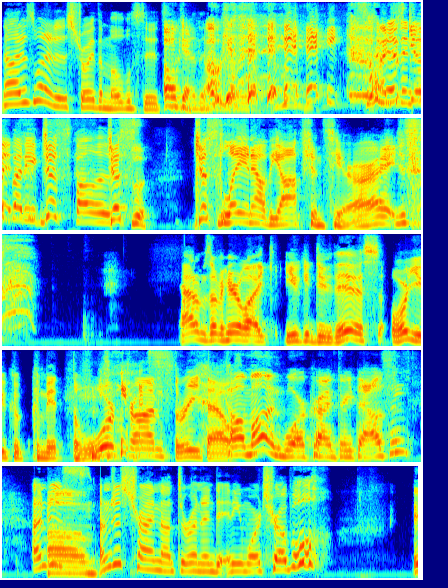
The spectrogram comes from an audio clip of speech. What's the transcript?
No, I just wanted to destroy the mobile suits. Okay, okay. So I just that give it- just follows. just just laying out the options here. All right, just Adam's over here like you could do this, or you could commit the war Yes. crime three thousand. come on, War Crime Three Thousand. I'm just Um, I'm just trying not to run into any more trouble. I-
